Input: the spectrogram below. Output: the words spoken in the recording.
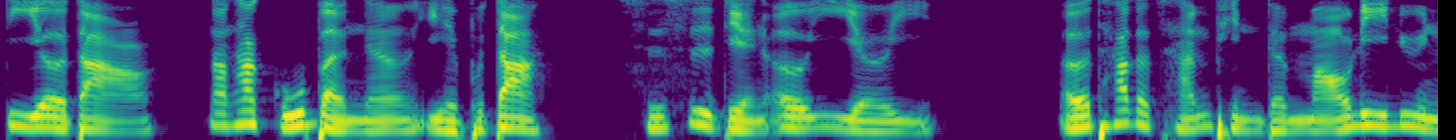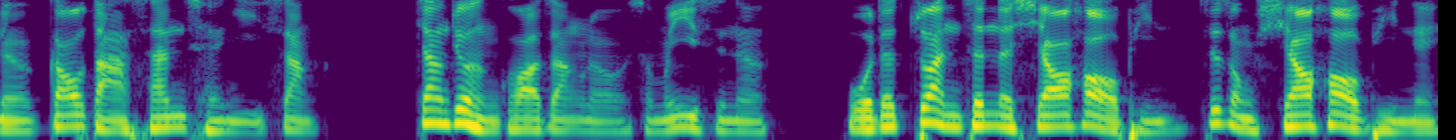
第二大哦。那它股本呢也不大，十四点二亿而已。而它的产品的毛利率呢高达三成以上，这样就很夸张了。什么意思呢？我的钻针的消耗品，这种消耗品呢？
